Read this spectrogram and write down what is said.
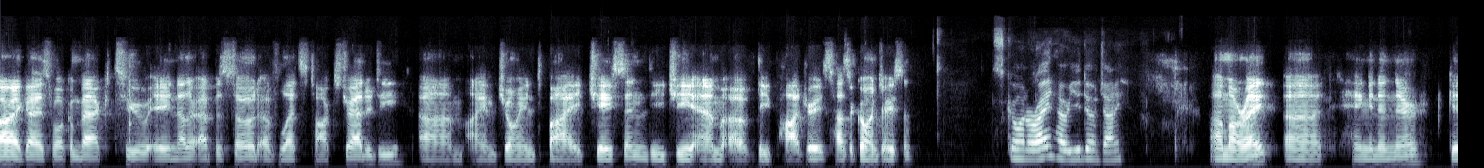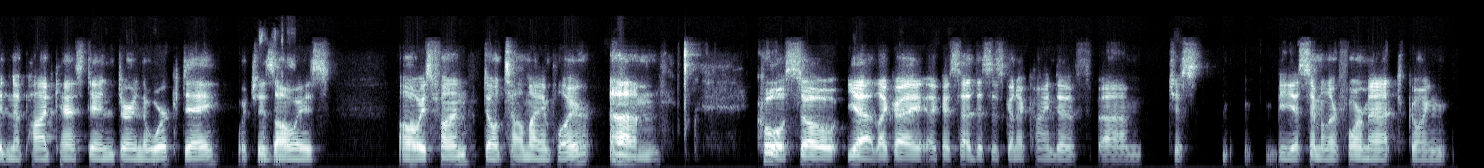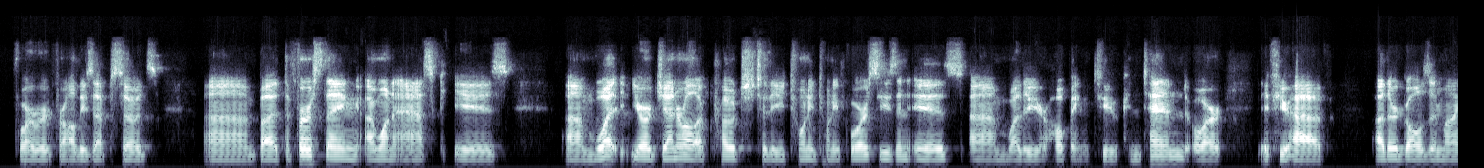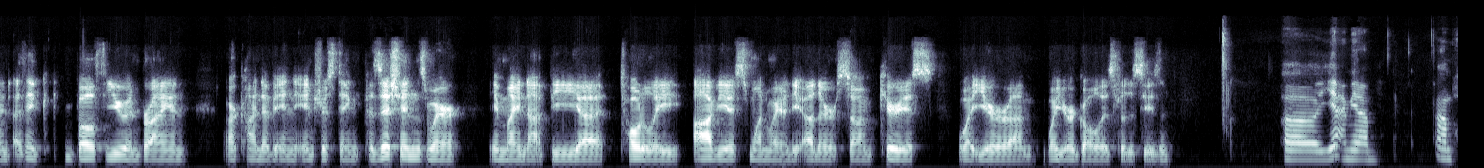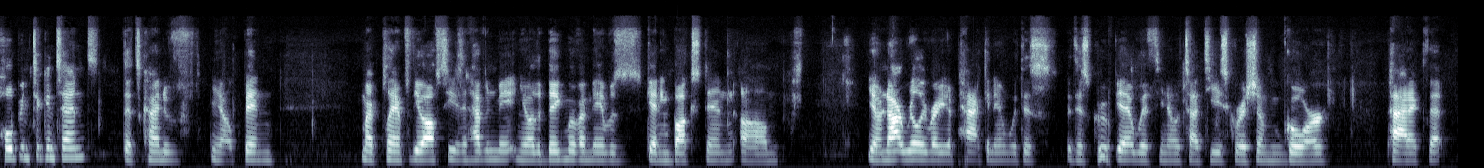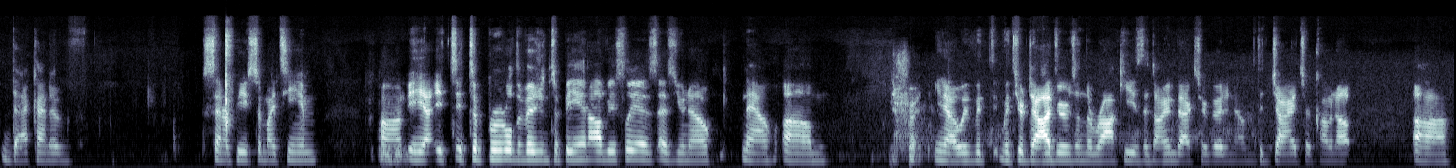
All right, guys, welcome back to another episode of Let's Talk Strategy. Um, I am joined by Jason, the GM of the Padres. How's it going, Jason? It's going all right. How are you doing, Johnny? I'm all right. Uh, hanging in there, getting a podcast in during the workday, which is always always fun. Don't tell my employer. Um, cool. So yeah, like I like I said, this is going to kind of um, just be a similar format going forward for all these episodes. Um, but the first thing I want to ask is um, what your general approach to the 2024 season is, um, whether you're hoping to contend or if you have other goals in mind. I think both you and Brian are kind of in interesting positions where it might not be uh, totally obvious one way or the other. So I'm curious what your um, what your goal is for the season. Uh, yeah, I mean, I'm I'm hoping to contend. That's kind of you know been my plan for the off season. Haven't made you know the big move I made was getting Buxton. Um, you know, not really ready to pack it in with this with this group yet. With you know Tatis, Grisham, Gore, Paddock, that that kind of centerpiece of my team. Um, mm-hmm. yeah, it's it's a brutal division to be in, obviously, as as you know now. Um, right. You know, with, with your Dodgers and the Rockies, the Diamondbacks are good. You know, the Giants are coming up. Uh,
